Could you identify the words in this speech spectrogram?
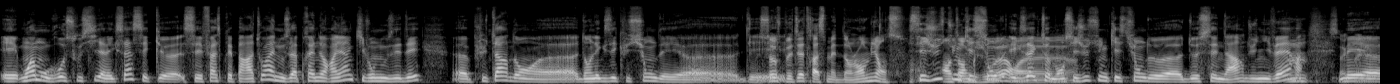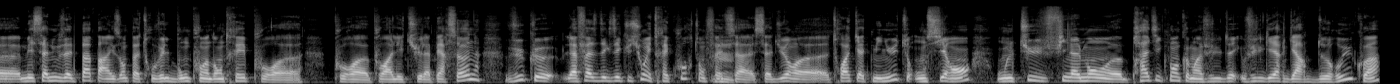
Et moi, mon gros souci avec ça, c'est que ces phases préparatoires, elles nous apprennent rien, qui vont nous aider plus tard dans, dans l'exécution des, euh, des. Sauf peut-être à se mettre dans l'ambiance. C'est juste en une tant que question, joueur, de- exactement. euh, C'est juste une question de, de scénar, d'univers. Mm. Mais, euh, mais ça nous aide pas, par exemple, à trouver le bon point d'entrée pour, euh, pour, euh, pour aller tuer la personne. Vu que la phase d'exécution est très courte, en fait, Mm. ça, ça dure 3-4 minutes, on s'y rend, on le tue finalement euh, pratiquement comme un vulga- vulgaire garde de rue, quoi,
